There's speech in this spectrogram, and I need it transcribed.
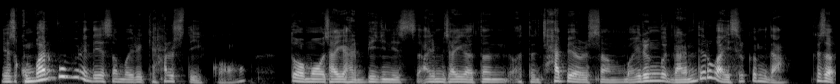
그래서 공부하는 부분에 대해서 뭐 이렇게 할 수도 있고 또 뭐 자기가 하는 비즈니스 아니면 자기가 어떤 어떤 차별성 뭐 이런 거 나름대로가 있을 겁니다. 그래서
